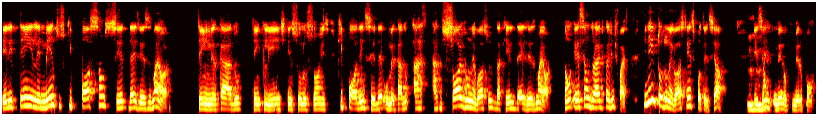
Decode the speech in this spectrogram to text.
ele tem elementos que possam ser 10 vezes maior. Tem mercado, tem cliente, tem soluções que podem ser. O mercado absorve um negócio daquele 10 vezes maior. Então, esse é um drive que a gente faz. E nem todo negócio tem esse potencial. Uhum. Esse é um primeiro, primeiro ponto.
